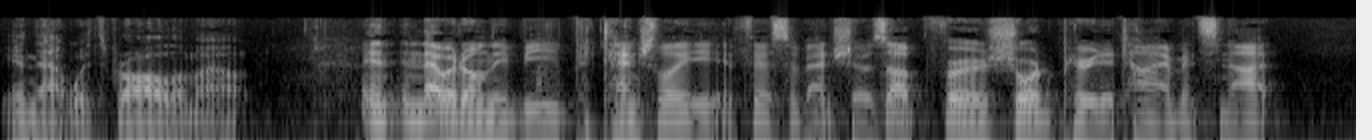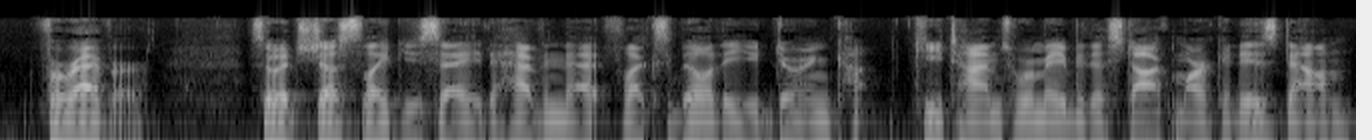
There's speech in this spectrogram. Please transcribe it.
in that withdrawal amount. And, and that would only be potentially if this event shows up for a short period of time. It's not forever. So it's just like you say, to having that flexibility during key times where maybe the stock market is down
